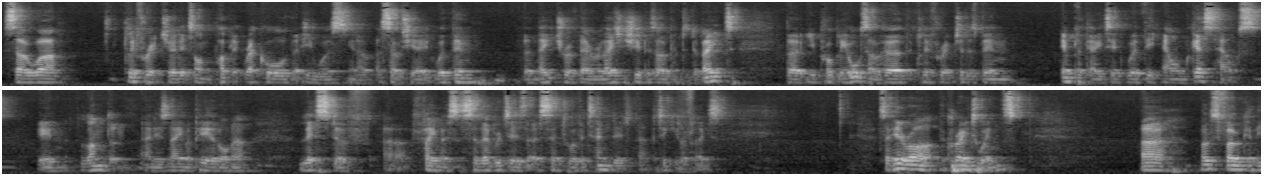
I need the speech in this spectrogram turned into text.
So uh, Cliff Richard, it's on public record that he was, you know, associated with them. The nature of their relationship is open to debate, but you probably also heard that Cliff Richard has been implicated with the Elm Guest House in London, and his name appeared on a list of uh, famous celebrities that are said to have attended that particular place. So here are the Kray twins. Uh, most folk in the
